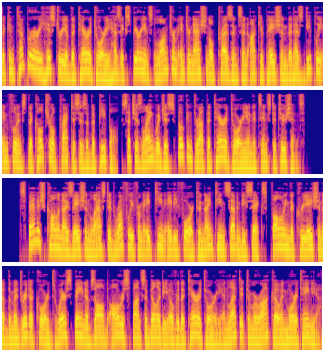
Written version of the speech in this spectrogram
the contemporary history of the territory has experienced long-term international presence and occupation that has deeply influenced the cultural practices of the people, such as languages spoken throughout the territory and its institutions. Spanish colonization lasted roughly from 1884 to 1976, following the creation of the Madrid Accords where Spain absolved all responsibility over the territory and left it to Morocco and Mauritania.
